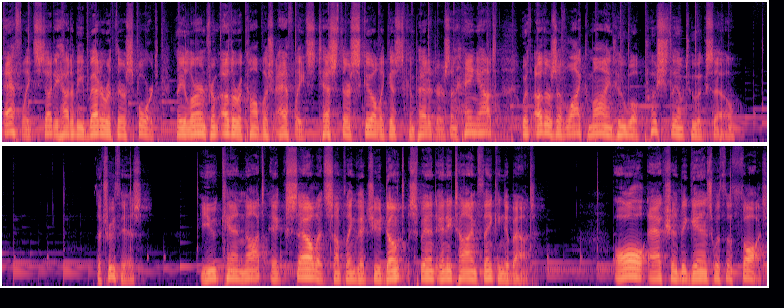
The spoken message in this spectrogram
Athletes study how to be better at their sport. They learn from other accomplished athletes, test their skill against competitors, and hang out with others of like mind who will push them to excel. The truth is, you cannot excel at something that you don't spend any time thinking about. All action begins with a thought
